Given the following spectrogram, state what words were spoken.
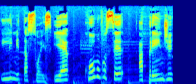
limitações. E é como você aprende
